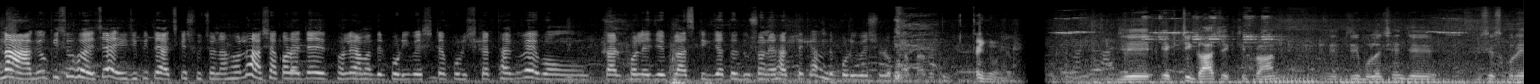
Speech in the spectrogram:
না আগেও কিছু হয়েছে এই জিপিতে আজকে সূচনা হলো। আশা করা যায় এর ফলে আমাদের পরিবেশটা পরিষ্কার থাকবে এবং তার ফলে যে প্লাস্টিক জাত দূষণের হাত থেকে আমাদের পরিবেশ রক্ষা পাবে। যে একটি গাছ একটি প্রাণ নেত্রী বলেছেন যে বিশেষ করে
